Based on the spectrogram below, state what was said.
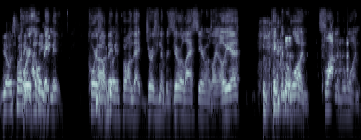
know what's funny? Corey I saw think- Bateman. Corey saw go Bateman put on that jersey number zero last year and was like, "Oh yeah, pick number one, slot number one,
